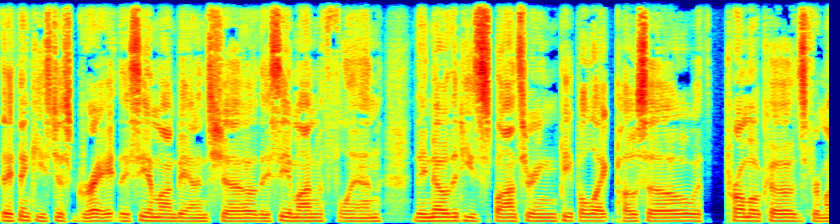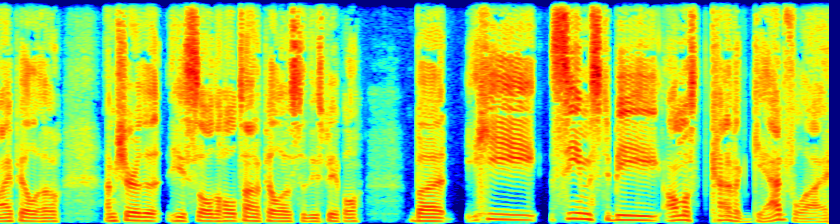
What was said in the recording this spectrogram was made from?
they think he's just great. They see him on Bannon's show. They see him on with Flynn. They know that he's sponsoring people like Poso with promo codes for My Pillow. I'm sure that he's sold a whole ton of pillows to these people, but he seems to be almost kind of a gadfly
